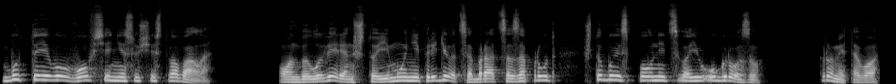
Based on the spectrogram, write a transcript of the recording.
будто его вовсе не существовало. Он был уверен, что ему не придется браться за пруд, чтобы исполнить свою угрозу. Кроме того,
